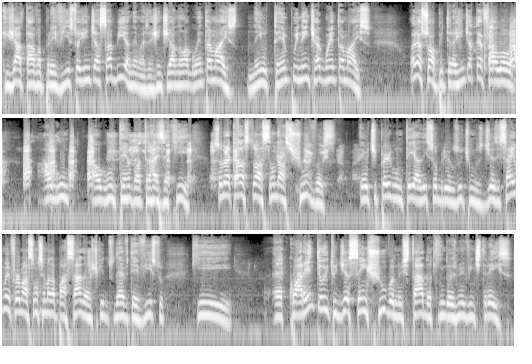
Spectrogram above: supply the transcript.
que já estava previsto, a gente já sabia, né? Mas a gente já não aguenta mais. Nem o tempo e nem te aguenta mais. Olha só, Peter, a gente até falou algum, algum tempo atrás aqui sobre aquela situação das chuvas. Eu te perguntei ali sobre os últimos dias e saiu uma informação semana passada, acho que tu deve ter visto, que é 48 dias sem chuva no estado aqui em 2023.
